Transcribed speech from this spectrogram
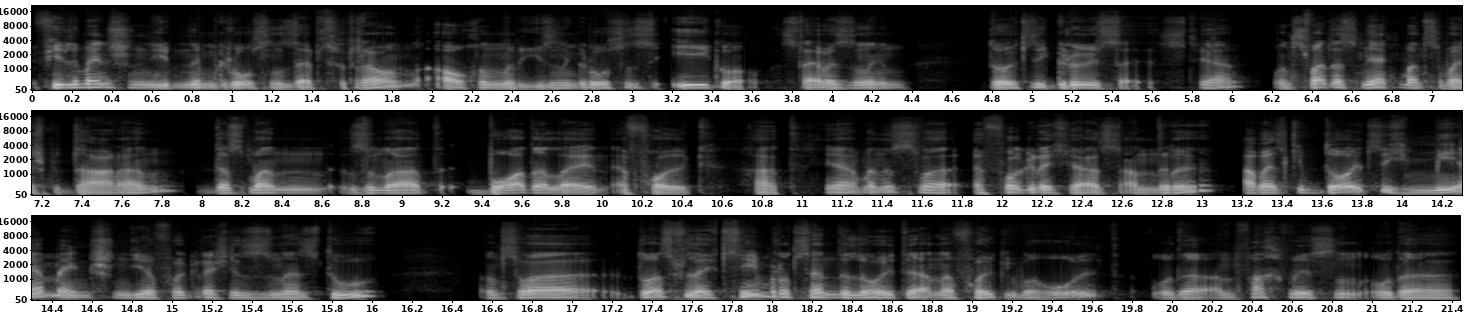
viele Menschen neben dem großen Selbstvertrauen auch ein riesengroßes Ego, was teilweise deutlich größer ist. Ja? Und zwar, das merkt man zum Beispiel daran, dass man so eine Art Borderline-Erfolg hat. Ja? Man ist zwar erfolgreicher als andere, aber es gibt deutlich mehr Menschen, die erfolgreicher sind als du. Und zwar, du hast vielleicht 10% der Leute an Erfolg überholt oder an Fachwissen oder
